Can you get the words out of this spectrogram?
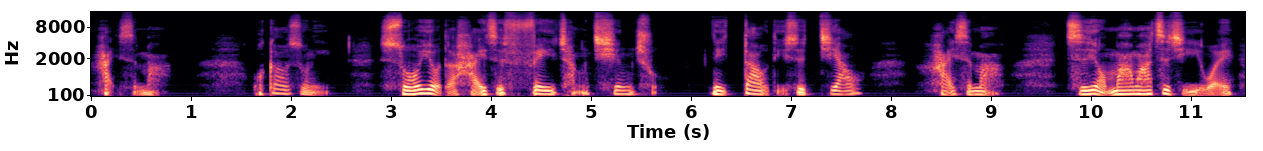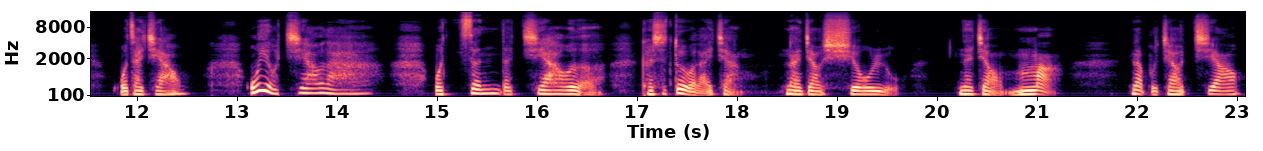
还是骂？我告诉你，所有的孩子非常清楚，你到底是教还是骂。只有妈妈自己以为我在教，我有教啦，我真的教了。可是对我来讲，那叫羞辱，那叫骂，那不叫教。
